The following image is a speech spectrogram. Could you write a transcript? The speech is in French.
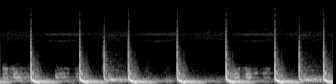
Thank you.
